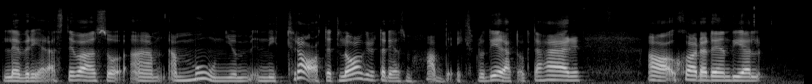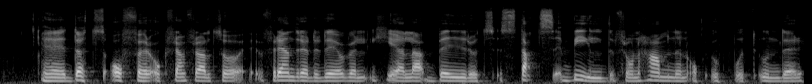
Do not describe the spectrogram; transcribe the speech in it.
levereras. Det var alltså um, ammoniumnitrat, ett lager av det som hade exploderat. Och det här ja, skördade en del Eh, dödsoffer och framförallt så förändrade det väl hela Beiruts stadsbild från hamnen och uppåt under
